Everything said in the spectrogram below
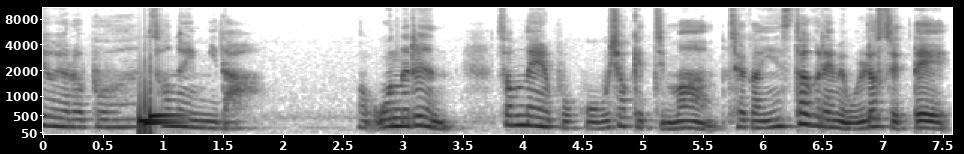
안녕하세요 여러분. 선우입니다. 어, 오늘은 썸네일 보고 오셨겠지만 제가 인스타그램에 올렸을 때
